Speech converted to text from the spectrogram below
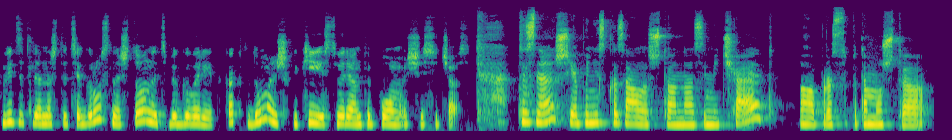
Видит ли она, что тебе грустно, и что она тебе говорит? Как ты думаешь, какие есть варианты помощи сейчас? Ты знаешь, я бы не сказала, что она замечает, а, просто потому что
